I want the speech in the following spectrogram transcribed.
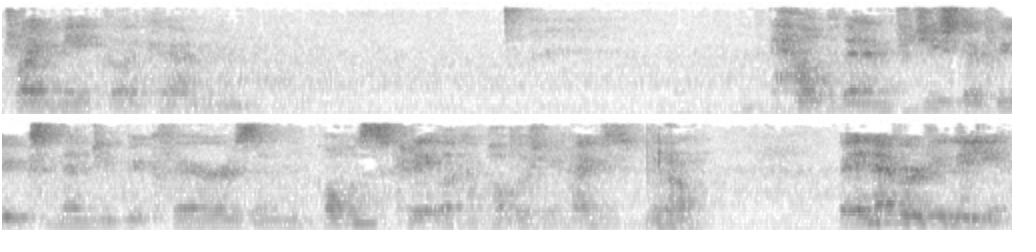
try and make like um, help them produce their books and then do book fairs and almost create like a publishing house. Yeah. But it never really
